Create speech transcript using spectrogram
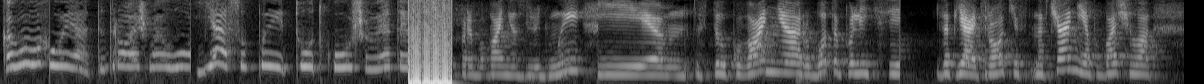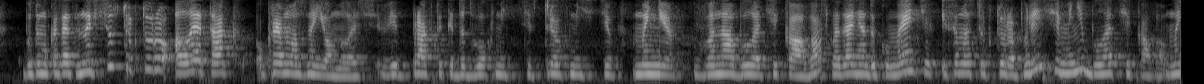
Какого хуя? Ты трогаешь мою ложку? Я супы тут кушаю, это... перебування з людьми і ем, спілкування, робота поліції за 5 років навчання. Я побачила, будемо казати, не всю структуру, але так окремо ознайомилась від практики до двох місяців, трьох місяців. Мені вона була цікава. Складання документів і сама структура поліції мені була цікава. Мені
